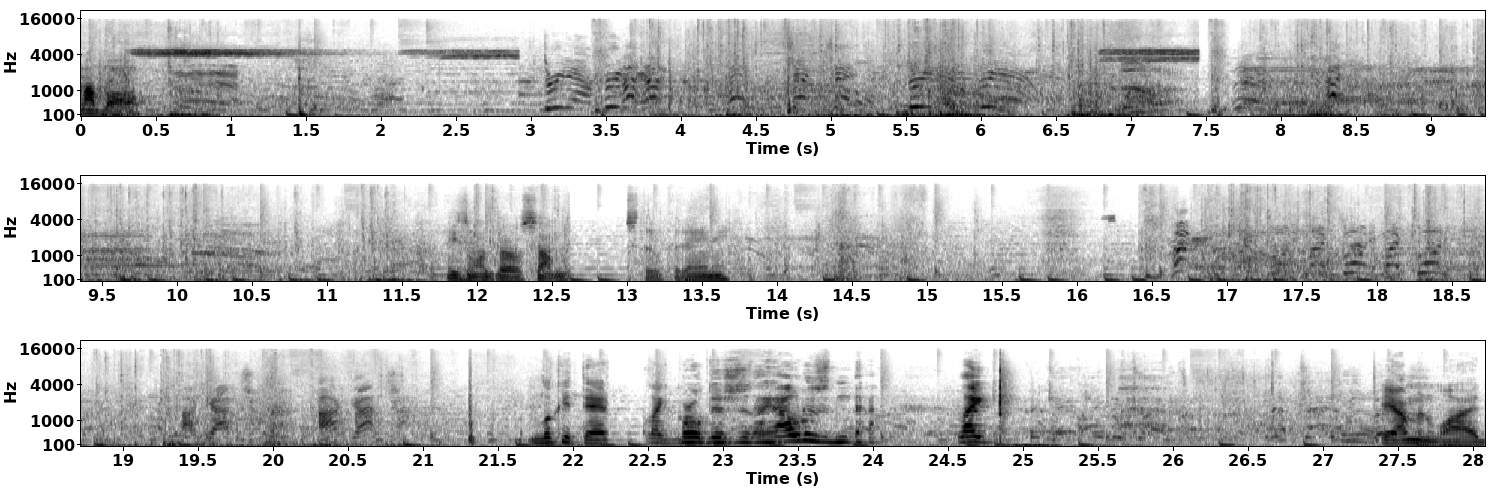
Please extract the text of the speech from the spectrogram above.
My ball. He's gonna throw something stupid, ain't he? Look at that. Like, bro, this is like, how does, like, yeah, I'm in wide.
